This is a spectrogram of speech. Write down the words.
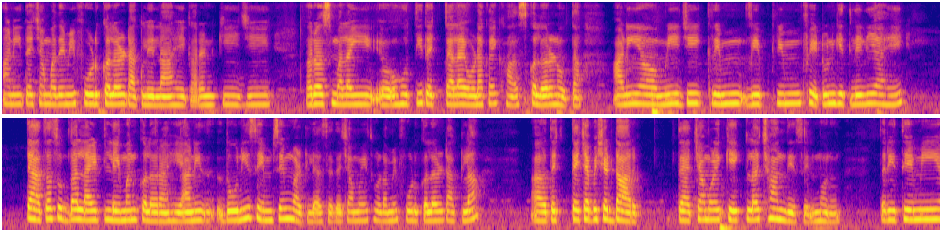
आणि त्याच्यामध्ये मी फूड कलर टाकलेला आहे कारण की जी रसमलाई होती त्या त्याला एवढा काही खास कलर नव्हता. आणि मी जी क्रीम व्हिप क्रीम फेटून घेतलेली आहे त्याचासुद्धा लाइट लेमन कलर आहे आणि दोन्ही सेम सेम वाटले असते त्याच्यामुळे थोडा मी फूड कलर टाकला. त्या त्याच्यापेक्षा डार्क त्याच्यामुळे केकला छान दिसेल म्हणून. तर इथे मी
